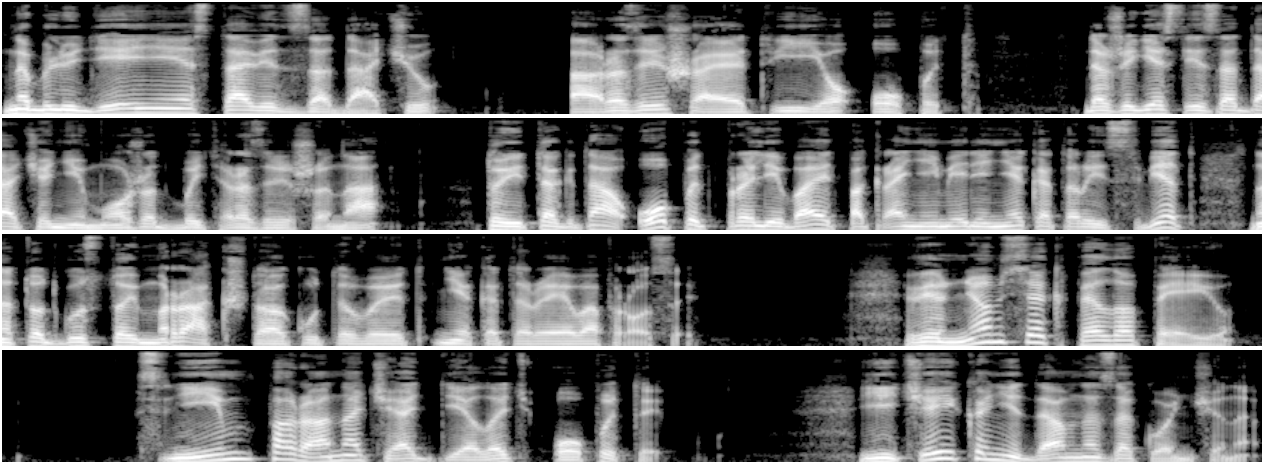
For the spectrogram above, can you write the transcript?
Наблюдение ставит задачу, а разрешает ее опыт. Даже если задача не может быть разрешена, то и тогда опыт проливает, по крайней мере, некоторый свет на тот густой мрак, что окутывает некоторые вопросы. Вернемся к Пелопею. С ним пора начать делать опыты. Ячейка недавно закончена,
